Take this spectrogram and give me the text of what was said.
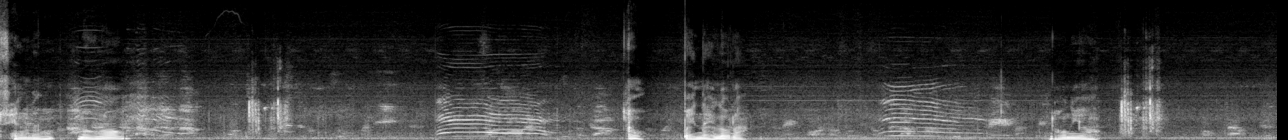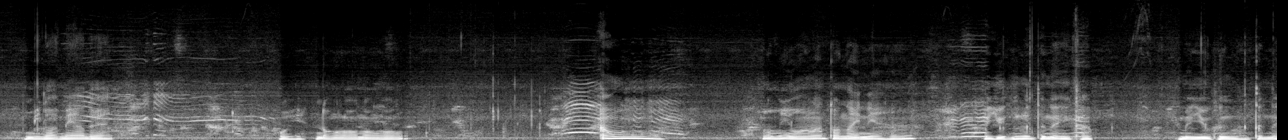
เสียงน้องน้องร้อง เอ้า ไปไหนแล้วล่ะน้องนี่เหรอ มีรอยแมวด้วยอะโอ้ยน้องร้องน้องร้อง เอ้า เรามาอยู่ข้างล่างตอนไหนเนี่ยฮะมาอยู่ข้างล่างตอนไหนครับมาอยู่ข้างล่างตอนไหน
